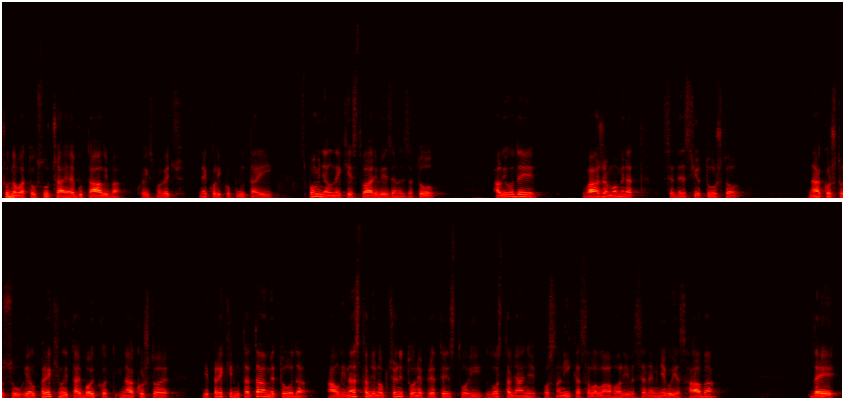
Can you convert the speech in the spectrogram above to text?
čudnovatog slučaja Ebu Taliba, koji smo već nekoliko puta i spominjali neke stvari vezane za to, ali ovdje je važan moment se desio to što nakon što su jel, prekinuli taj bojkot i nakon što je, je prekinuta ta metoda, ali nastavljeno općenito neprijateljstvo i zlostavljanje poslanika, sallallahu alaihi ve sellem, i njegovih ashaba, da je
